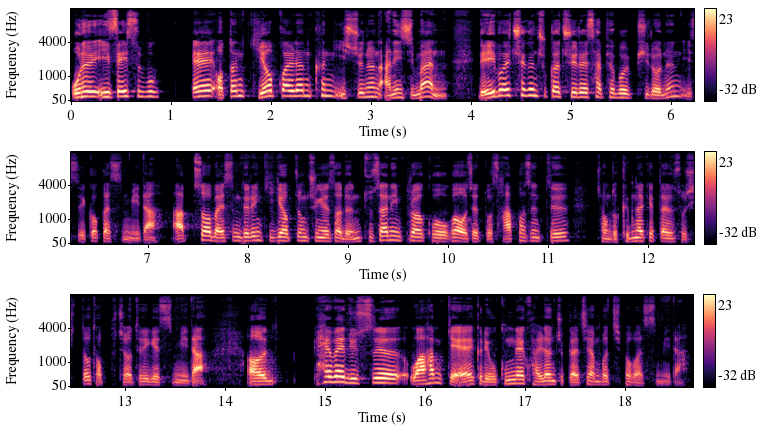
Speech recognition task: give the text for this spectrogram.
오늘 이 페이스북 의 어떤 기업 관련 큰 이슈는 아니지만 네이버의 최근 주가 추이를 살펴볼 필요는 있을 것 같습니다. 앞서 말씀드린 기계업종 중에서는 두산인프라코어가 어제 또 4% 정도 급락했다는 소식도 덧붙여 드리겠습니다. 어, 해외 뉴스와 함께 그리고 국내 관련주까지 한번 짚어봤습니다.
